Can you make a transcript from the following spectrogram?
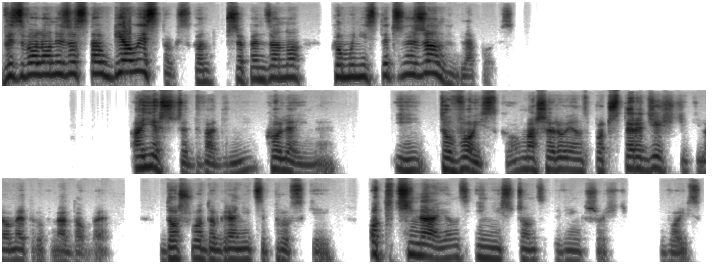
wyzwolony został Białystok, skąd przepędzono komunistyczny rząd dla Polski. A jeszcze dwa dni, kolejne, i to wojsko, maszerując po 40 kilometrów na dobę, doszło do granicy pruskiej, odcinając i niszcząc większość wojsk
